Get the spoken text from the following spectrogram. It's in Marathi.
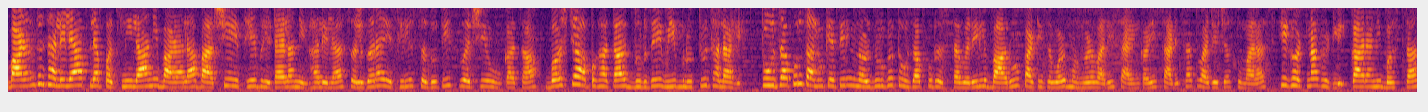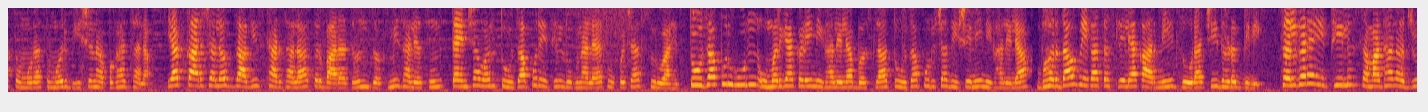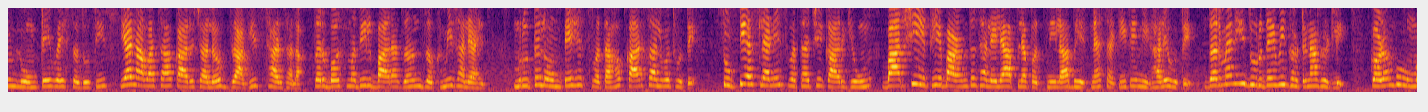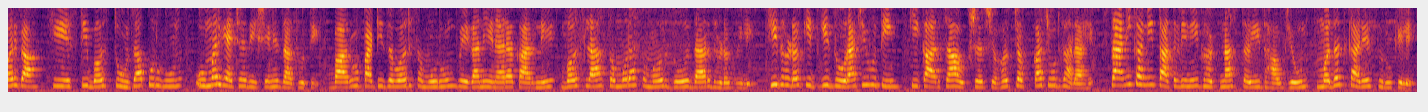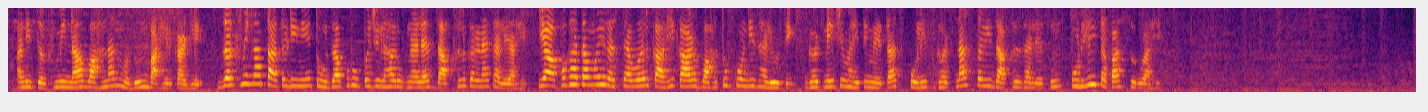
बाळंत झालेल्या आपल्या पत्नीला आणि बाळाला बार्शी येथे भेटायला निघालेल्या सलगरा येथील सदोतीस वर्षीय युवकाचा बसच्या अपघातात दुर्दैवी मृत्यू झाला आहे. तुळजापूर तालुक्यातील नळदुर्ग तुळजापूर रस्त्यावरील बारूळ पाटीजवळ मंगळवारी सायंकाळी साडेसात वाजेच्या सुमारास ही घटना घडली. कार आणि बसचा समोरासमोर भीषण अपघात झाला. यात कार चालक जागीच ठार झाला तर बारा जण जखमी झाले असून त्यांच्यावर तुळजापूर येथील रुग्णालयात उपचार सुरू आहेत. तुळजापूरहून उमरग्याकडे निघालेल्या बसला तुळजापूरच्या दिशेने निघालेल्या भरधाव वेगात असलेल्या कारने जोराची धडक दिली. सलगरा येथील समाधान अर्जुन लोमटे वय सदोतीस या नावाचा कार चालक जागीच ठार झाला. तर बसमधील बारा जण जखमी झाले आहेत. मृत लोमटे हे स्वतः कार चालवत होते. सुट्टी असल्याने स्वतःची कार घेऊन बार्शी येथे बाळंत झालेल्या आपल्या पत्नीला भेटण्यासाठी ते निघाले होते. दरम्यान ही दुर्दैवी घटना घडली. कळंब उमरगा ही एस टी बस तुळजापूरहून उमरग्याच्या दिशेने जात होती. बारूळ पाटीजवळ समोरून वेगाने येणाऱ्या कारने बसला समोरासमोर जोरदार धडक दिली. ही धडक इतकी जोराची होती की कारचा अक्षरशः चक्काचूर झाला आहे. स्थानिकांनी तातडीने घटनास्थळी धाव घेऊन मदत कार्य सुरू केले आणि जखमींना वाहनांमधून बाहेर काढले. जखमींना तातडीने तुळजापूर उपजिल्हा रुग्णालयात दाखल करण्यात आले आहे. या अपघातामुळे रस्त्यावर काही काळ वाहतूक कोंडी झाली होती. घटनेची माहिती मिळताच पोलीस घटनास्थळी दाखल झाले असून पुढील तपास सुरू आहे.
